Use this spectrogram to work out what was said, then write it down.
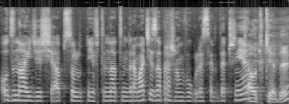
odnajdzie się absolutnie w tym, na tym dramacie. Zapraszam w ogóle serdecznie. A od kiedy?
